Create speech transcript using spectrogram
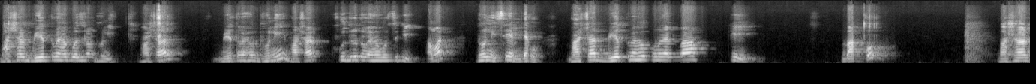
ভাষার বৃহত্তম একক বলছিলাম ধ্বনি, ভাষার বৃহত্তম একক ধ্বনি, ভাষার ক্ষুদ্রতম একক হচ্ছে কি? আমার ধ্বনি সেম দেখো, ভাষার বৃহত্তম একক কোনো একবা কি? বাক্য? ভাষার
